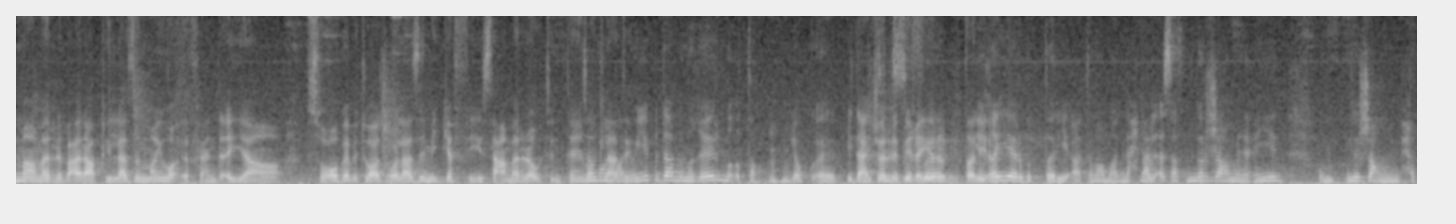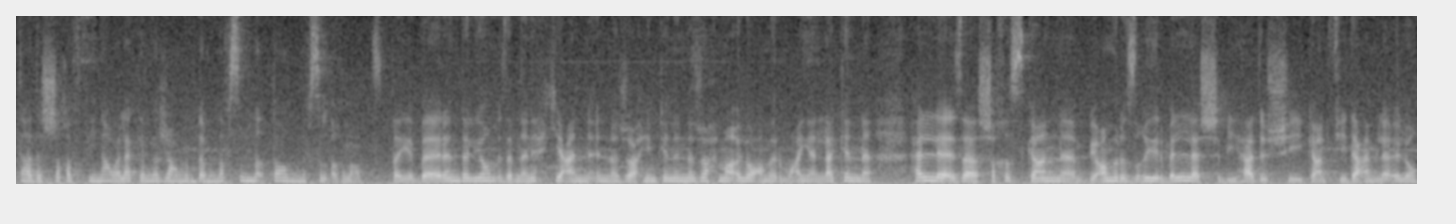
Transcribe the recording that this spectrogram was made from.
ما مر بعراقيل لازم ما يوقف عند أي صعوبة بتواجهه لازم يكفي يسعى مرة وتنتين تماما وثلاثة. ويبدأ من غير نقطة. لو آه، بداية يجرب يغير بالطريقة يغير بالطريقة تماما. نحن للأسف بنرجع بنعيد وبنرجع بنحط هذا الشغف فينا ولكن بنرجع بنبدا من نفس النقطة ومن نفس الأغلاط. طيب رندا اليوم إذا بدنا نحكي عن النجاح يمكن النجاح ما له عمر معين لكن هل إذا الشخص كان بعمر صغير بلش بهذا الشيء كان في دعم له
